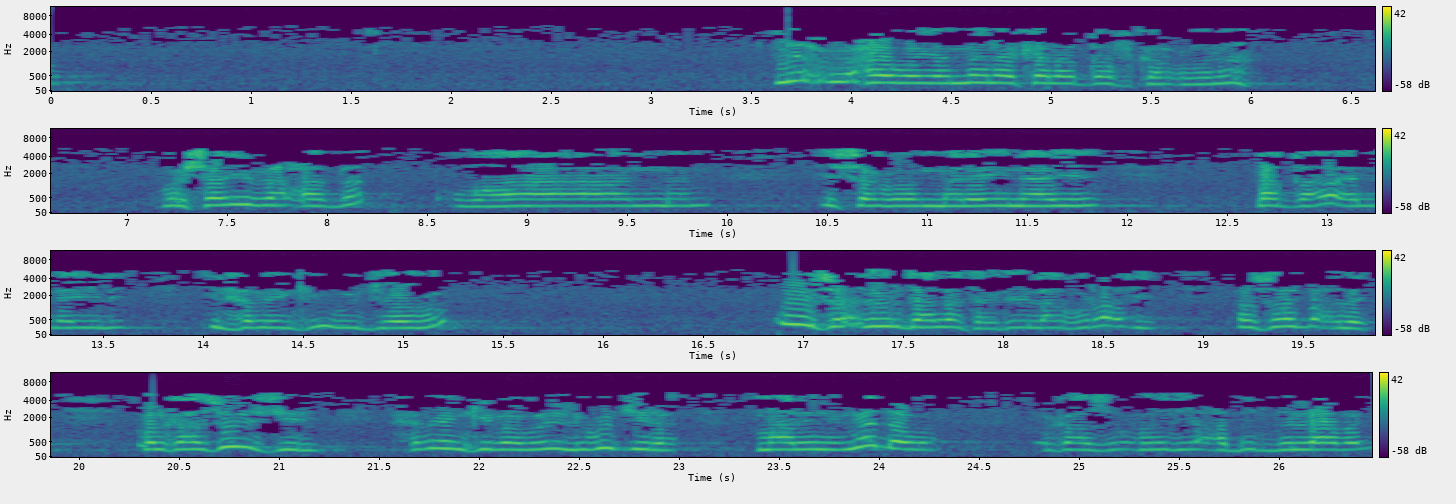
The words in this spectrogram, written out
Lix waxaa weeye mana kala qofka cuna wa shariba caba daanan isagoo malaynayey baqaa'a leyli in habeenkii uu joogo. Uu socduurdaa la tagtay ilaa quraacdii waa soo baxday. Kolkaasuu is yiri habeenkii baa weli lagu jira maalinimo dhowa kolkaasuu cunadii cabid bilaabay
